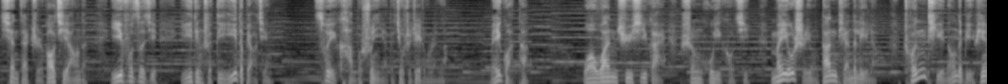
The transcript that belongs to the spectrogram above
现在趾高气扬的，一副自己一定是第一的表情。最看不顺眼的就是这种人了。没管他，我弯曲膝盖，深呼一口气，没有使用丹田的力量，纯体能的比拼。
